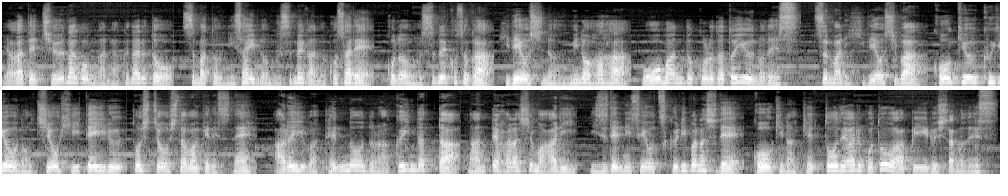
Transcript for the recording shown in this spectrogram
やがて中納言が亡くなると、妻と2歳の娘が残され、この娘こそが秀吉の生みの母、大満所だというのです。つまり秀吉は高級苦行の血を引いていると主張したわけですね。あるいは天皇の楽印だったなんて話もあり、いずれにせよ作り話で高貴な血統であることをアピールしたのです。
